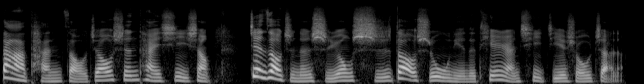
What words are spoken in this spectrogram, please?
大潭早教生态系上建造只能使用十到十五年的天然气接收站啊，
